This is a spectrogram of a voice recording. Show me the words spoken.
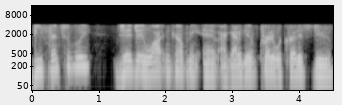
defensively, J.J. Watt and company, and I got to give credit where credit's due.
